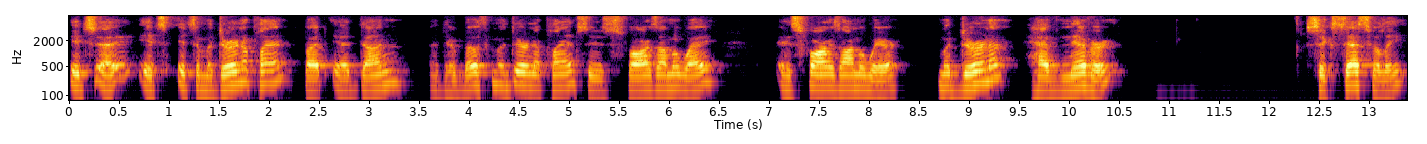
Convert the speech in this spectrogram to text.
It's a, it's it's a Moderna plant, but uh, done. They're both Moderna plants, as far as I'm aware. As far as I'm aware, Moderna have never successfully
